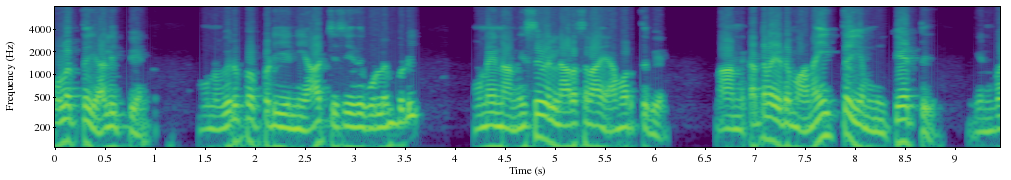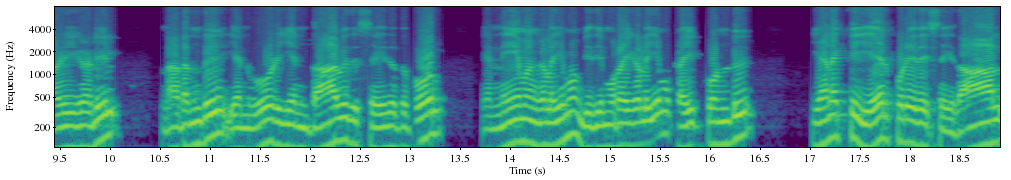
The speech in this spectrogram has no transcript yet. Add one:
குலத்தை அளிப்பேன். உன் விருப்பப்படியை நீ ஆட்சி செய்து கொள்ளும்படி உன்னை நான் இசுவேல் அரசனாய் அமர்த்துவேன். நான் கட்டளையிடும் அனைத்தையும் நீ கேட்டு என் வழிகளில் நடந்து என் ஊழியன் தாவிது செய்தது போல் என் நியமங்களையும் விதிமுறைகளையும் கை கொண்டு எனக்கு ஏற்புடையதை செய்தால்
